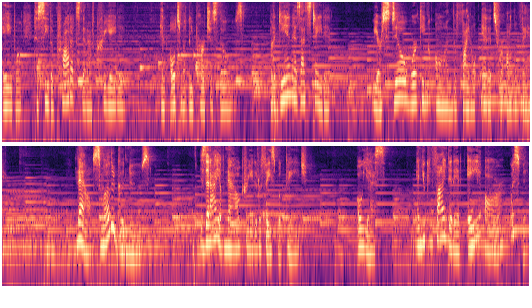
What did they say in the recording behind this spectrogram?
able to see the products that I've created and ultimately purchase those. But again, as I stated, we are still working on the final edits for all of that. Now, some other good news is that I have now created a Facebook page. Oh, yes, and you can find it at AR Wispit.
